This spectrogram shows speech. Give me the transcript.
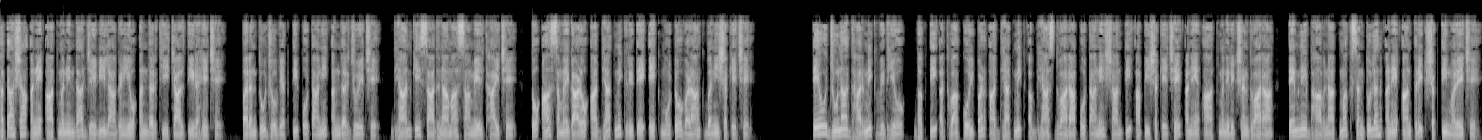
હતાશા અને આત્મનિંદા જેવી લાગણીઓ અંદરથી ચાલતી રહે છે. પરંતુ જો વ્યક્તિ પોતાની અંદર જુએ છે, ધ્યાન કે સાધનામાં સામેલ થાય છે, તો આ સમયગાળો આધ્યાત્મિક રીતે એક મોટો વળાંક બની શકે છે. તેઓ જૂના ધાર્મિક વિધિઓ, ભક્તિ અથવા કોઈપણ આધ્યાત્મિક અભ્યાસ દ્વારા પોતાને શાંતિ આપી શકે છે અને આત્મનિરીક્ષણ દ્વારા તેમને ભાવનાત્મક સંતુલન અને આંતરિક શક્તિ મળે છે.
